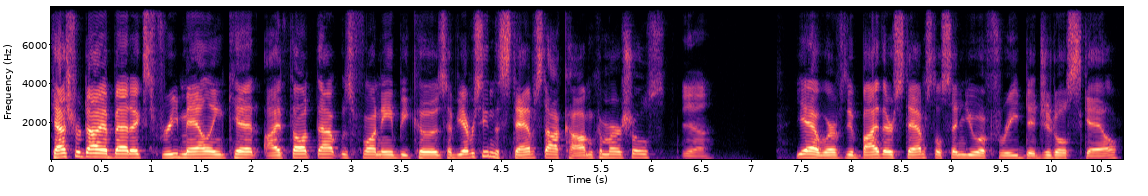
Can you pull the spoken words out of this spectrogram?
Cash for Diabetics free mailing kit. I thought that was funny because have you ever seen the stamps.com commercials? Yeah. Yeah, where if you buy their stamps, they'll send you a free digital scale.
